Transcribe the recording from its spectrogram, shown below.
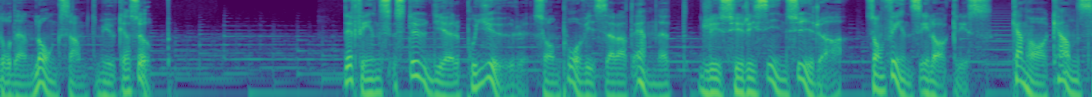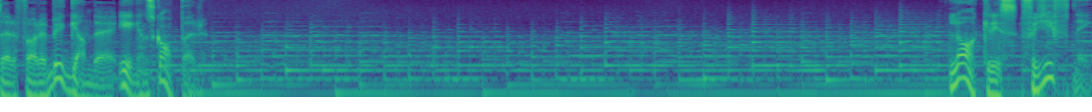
då den långsamt mjukas upp. Det finns studier på djur som påvisar att ämnet glycyrrhizinsyra som finns i lakrits kan ha cancerförebyggande egenskaper. Lakritsförgiftning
